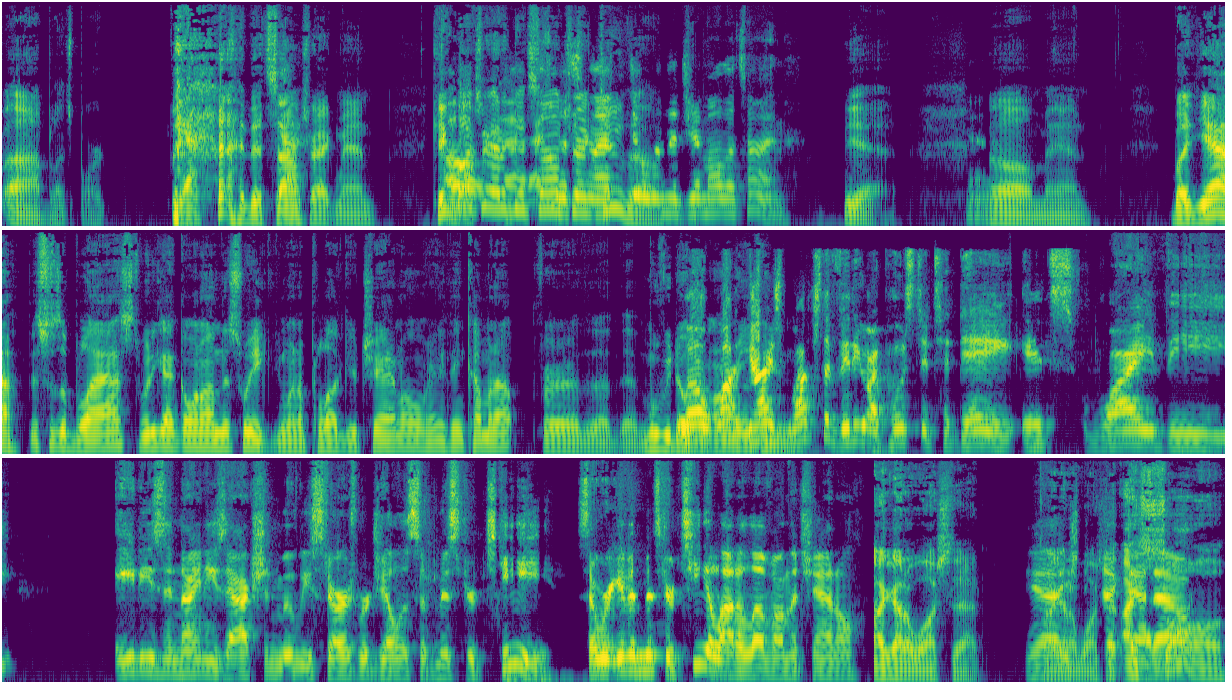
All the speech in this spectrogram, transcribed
Uh, Bloodsport. Yeah. that soundtrack, man. Kickboxer had a good I listen to soundtrack too, though. in the gym all the time. Yeah. Yeah. Oh man. But yeah, this was a blast. What do you got going on this week? You want to plug your channel or anything coming up for the, the movie Dojo well, guys, and- watch the video I posted today. It's why the 80s and 90s action movie stars were jealous of Mr. T. So we're giving Mr. T a lot of love on the channel. I gotta watch that. Yeah, I gotta watch that. I that out. saw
